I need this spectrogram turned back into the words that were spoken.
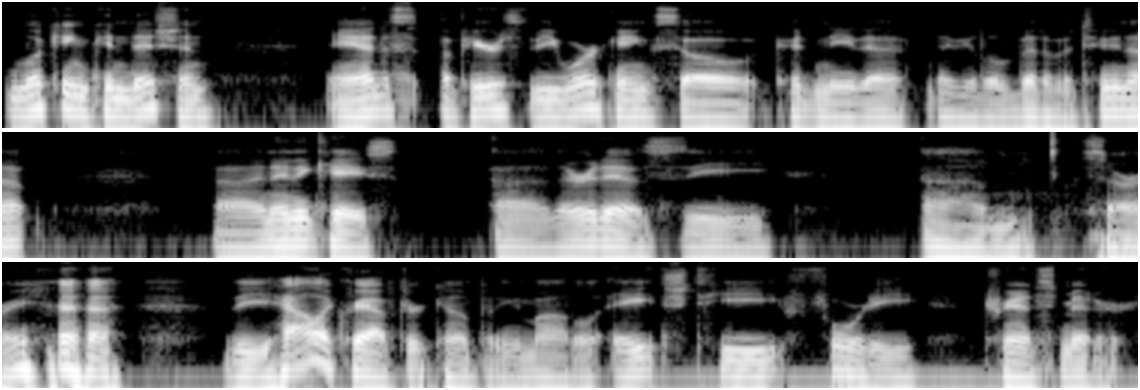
looking condition and it appears to be working. So it could need a maybe a little bit of a tune-up. Uh, in any case, uh, there it is. The um, sorry, the Hallicrafter Company model HT40 transmitter.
